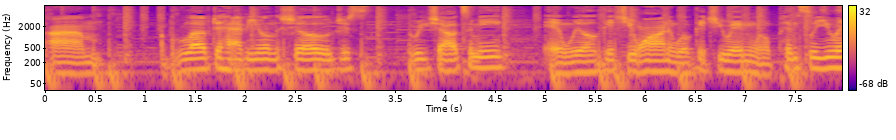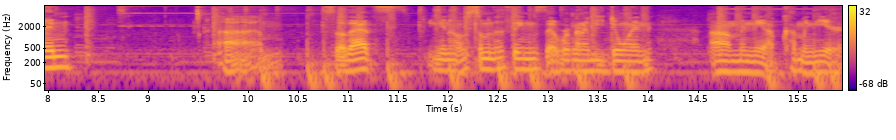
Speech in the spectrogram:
Um, I would love to have you on the show. Just reach out to me and we'll get you on and we'll get you in. We'll pencil you in. Um, so that's, you know, some of the things that we're going to be doing um, in the upcoming year.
